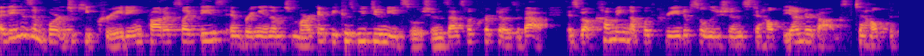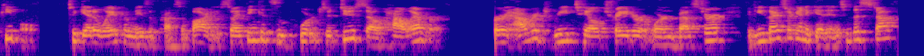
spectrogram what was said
I think it's important to keep creating products like these and bringing them to market because we do need solutions. That's what crypto is about. It's about coming up with creative solutions to help the underdogs, to help the people, to get away from these oppressive bodies. So I think it's important to do so. However, for an average retail trader or investor, if you guys are going to get into this stuff,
